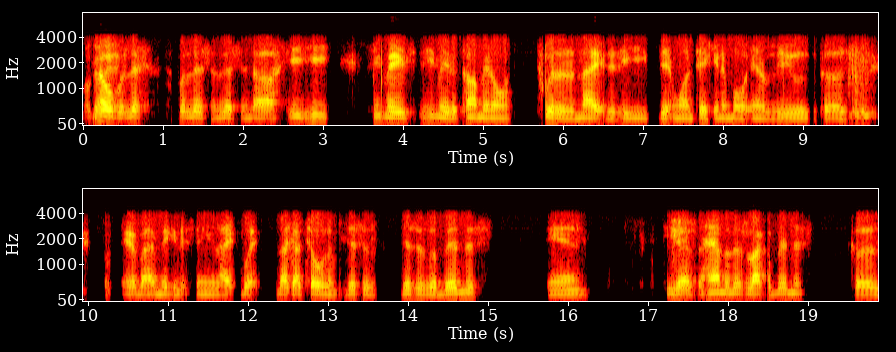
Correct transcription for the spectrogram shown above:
Well, go no, ahead. but listen, but listen, listen. Uh, he he he made he made a comment on Twitter tonight that he didn't want to take any more interviews because everybody making it seem like. But like I told him, this is this is a business, and he has to handle this like a business because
